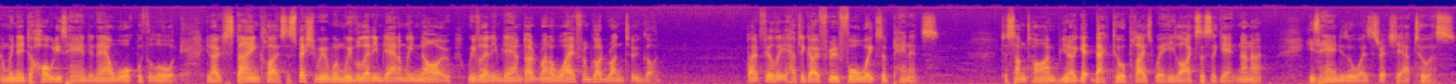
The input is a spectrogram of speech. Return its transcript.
And we need to hold his hand in our walk with the Lord. You know, staying close, especially when we've let him down and we know we've let him down. Don't run away from God, run to God. Don't feel that you have to go through four weeks of penance to sometime, you know, get back to a place where he likes us again. No, no. His hand is always stretched out to us.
